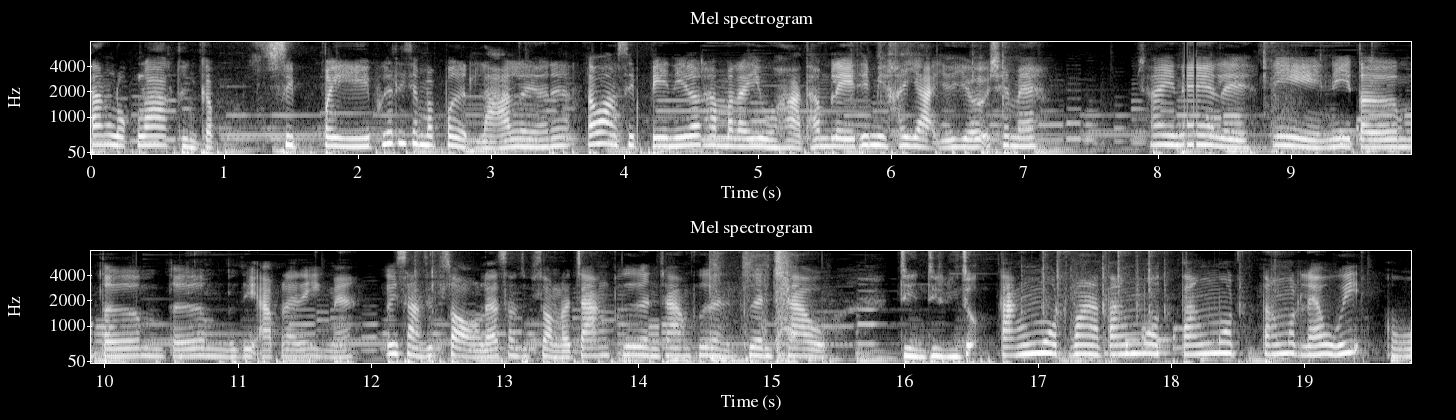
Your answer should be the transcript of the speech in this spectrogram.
ตั้งลกลากถึงกับ 10 ปี เพื่อที่จะมาเปิดร้านเลยนะเนี่ย ระหว่าง 10 ปีนี้เราทำอะไรอยู่หาทำเลที่มีขยะเยอะๆใช่ไหม ใช่แน่เลย นี่นี่เติมเติมเติมดูสิอัพอะไรได้อีกไหมเอ้ย32แล้ว32แล้วจ้างเพื่อนจ้างเพื่อนเพื่อนเช่าจริงจริงจตั้งหมดว่าตั้งหมดตั้งหมดตั้งหมดแล้ววิโอ้โห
